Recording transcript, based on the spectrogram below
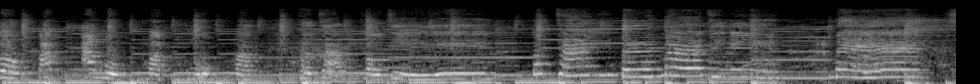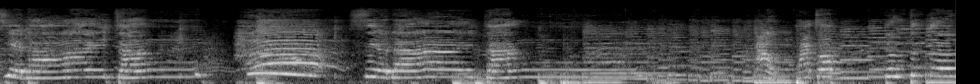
บก็หยุดลงปั๊บอาหมุกหมักหมุกหมักเขาจับเขาจีตกใจตื่นมาที่นี่แหม่เสียดายจังฮ่าเสียดายจัง เอ้าวพาจบตึงตึงตึง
